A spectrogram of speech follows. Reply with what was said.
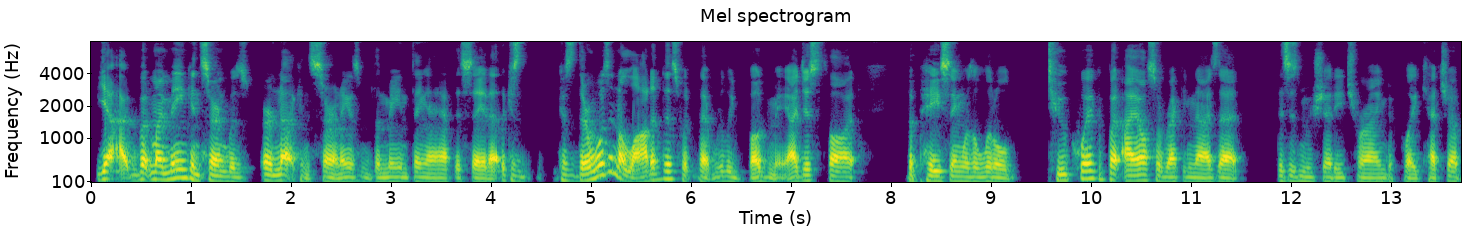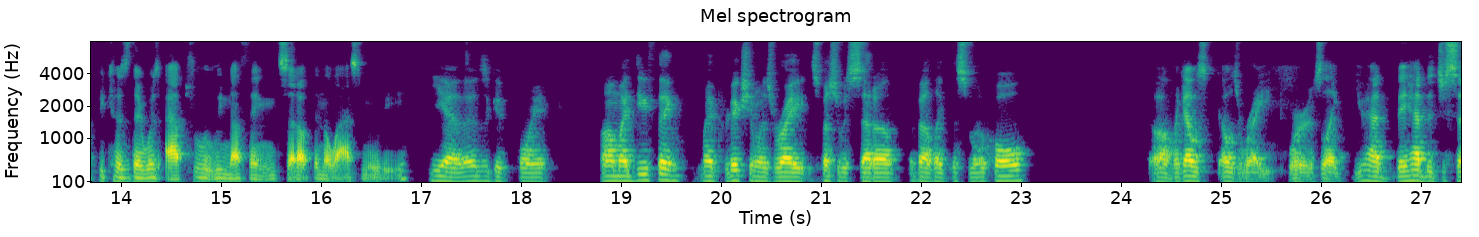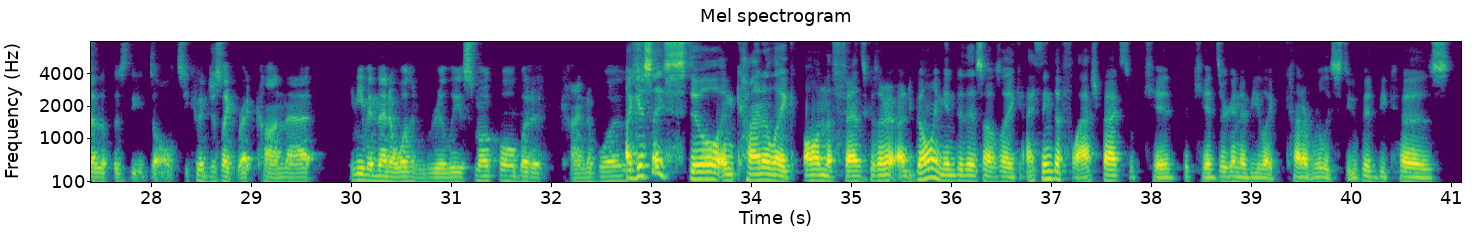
yeah, but my main concern was or not concern, I guess the main thing I have to say that because because there wasn't a lot of this what that really bugged me. I just thought the pacing was a little too quick, but I also recognize that this is Muschietti trying to play catch up because there was absolutely nothing set up in the last movie. Yeah, that is a good point. Um, I do think my prediction was right, especially with setup about like the smoke hole. Um, like I was, I was right. Whereas like you had, they had to just set it up as the adults. You couldn't just like retcon that, and even then, it wasn't really a smoke hole, but it kind of was. I guess I still am kind of like on the fence because I I- going into this, I was like, I think the flashbacks with kid, the kids are gonna be like kind of really stupid because,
